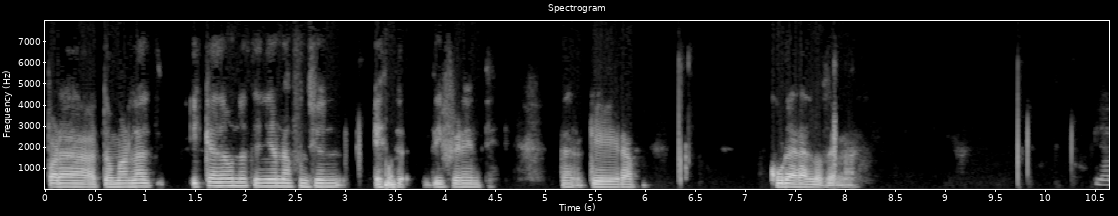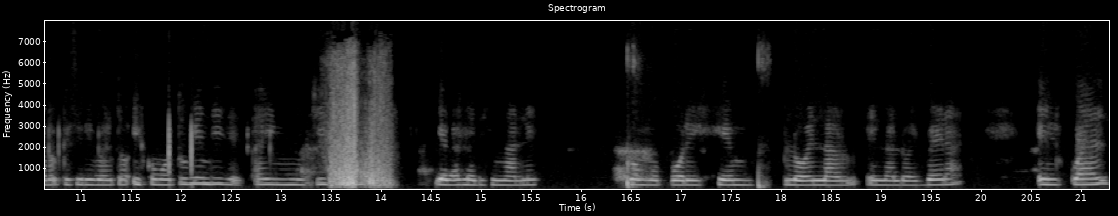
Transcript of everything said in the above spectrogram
para tomarlas y cada una tenía una función diferente, que era curar a los demás. Claro que sí, Heriberto. Y como tú bien dices, hay muchísimas hierbas medicinales, como por ejemplo el, el aloe vera, el cual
